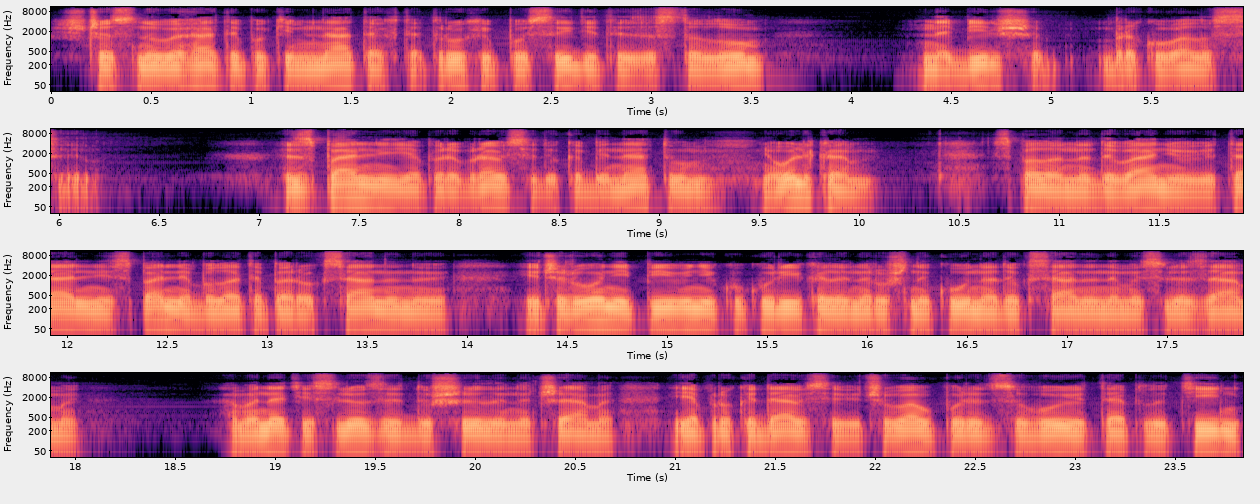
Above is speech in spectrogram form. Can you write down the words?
що сновигати по кімнатах та трохи посидіти за столом. На більше бракувало сил. З спальні я перебрався до кабінету. Олька спала на дивані у вітальні, спальня була тепер Оксаниною, і червоні півні кукурікали на рушнику над Оксаниними сльозами. А мене ті сльози душили ночами. Я прокидався, відчував поряд собою теплу тінь,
